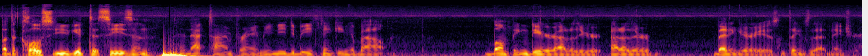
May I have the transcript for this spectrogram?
But the closer you get to season in that time frame, you need to be thinking about bumping deer out of their out of their bedding areas and things of that nature.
